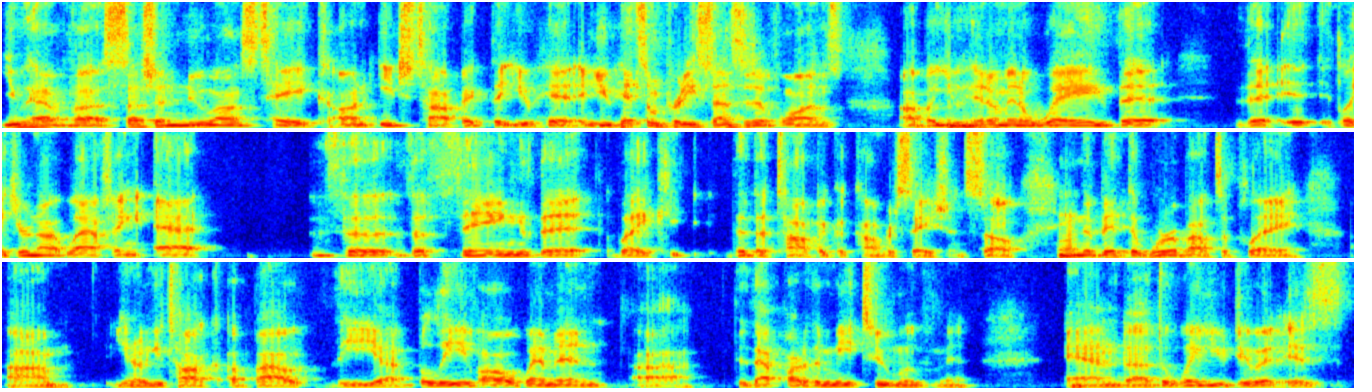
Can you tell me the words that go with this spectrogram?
You have uh, such a nuanced take on each topic that you hit, and you hit some pretty sensitive ones, uh, but you hit them in a way that that it, it- like you're not laughing at the the thing that like the, the topic of conversation. So in the bit that we're about to play, um, you know, you talk about the uh, believe all women, uh, that part of the Me Too movement, and uh, the way you do it is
